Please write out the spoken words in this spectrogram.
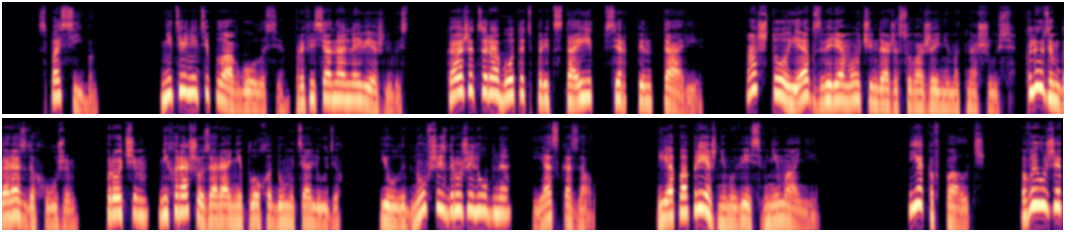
— Спасибо. Ни тени тепла в голосе, профессиональная вежливость. Кажется, работать предстоит в серпентарии. А что, я к зверям очень даже с уважением отношусь. К людям гораздо хуже. Впрочем, нехорошо заранее плохо думать о людях. И, улыбнувшись дружелюбно, я сказал. Я по-прежнему весь внимание. Яков Павлович, вы уже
